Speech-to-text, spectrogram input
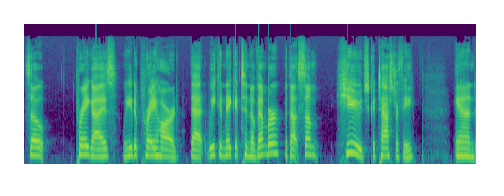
So pray, guys. We need to pray hard that we can make it to November without some huge catastrophe. And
